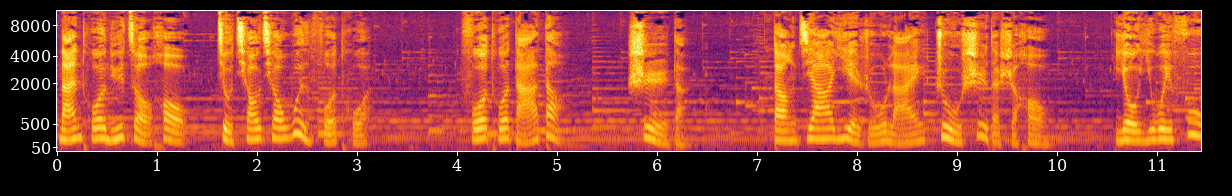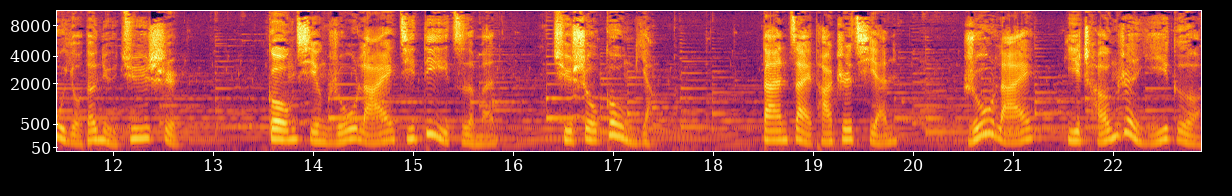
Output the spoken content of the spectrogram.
南陀女走后。就悄悄问佛陀，佛陀答道：“是的，当迦叶如来住世的时候，有一位富有的女居士，恭请如来及弟子们去受供养。但在他之前，如来已承认一个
